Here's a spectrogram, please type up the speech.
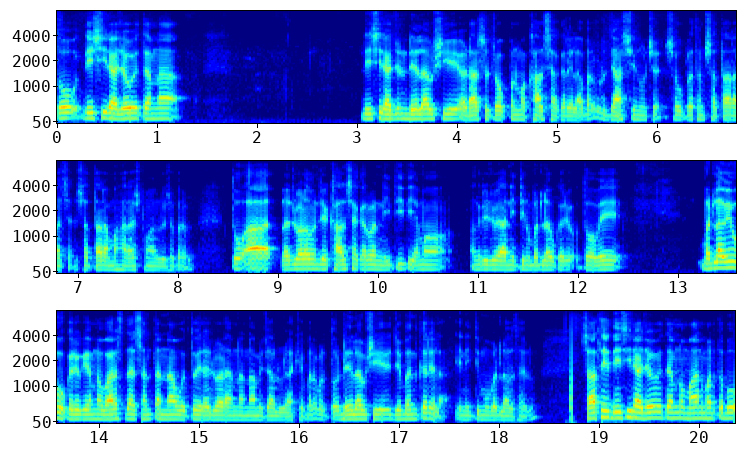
તો દેશી રાજાઓએ તેમના, દેશી રાજ્યોને ડેલાવશીએ અઢારસો ચોપનમાં ખાલસા કરેલા, બરાબર? ઝાંસીનું છે સૌ પ્રથમ સતારા છે સતારા મહારાષ્ટ્રમાં આવેલું છે, બરાબર? તો આ રજવાડાઓની જે ખાલસા કરવાની નીતિ હતી, એમાં અંગ્રેજોએ આ નીતિનો બદલાવ કર્યો. તો હવે બદલાવ એવો કર્યો કે એમના વારસદાર સંતાન ના હોય તો એ રજવાડા એમના નામે ચાલુ રાખે, બરાબર? તો ડેલાવશીએ જે બંધ કરેલા, એ નીતિમાં બદલાવ થયેલો. સાથે દેશી રાજાઓએ તેમનો માન મર્તબો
